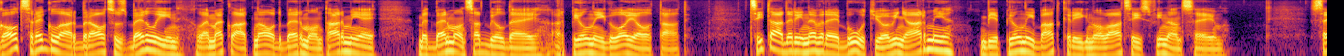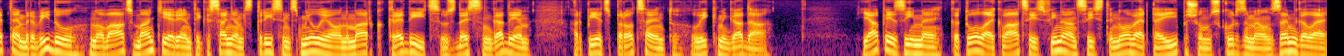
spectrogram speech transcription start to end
Golds regulāri brauca uz Berlīni, lai meklētu naudu Bermuda armijai, bet Bermuds atbildēja ar pilnīgu lojalitāti. Citādi arī nevarēja būt, jo viņa armija bija pilnībā atkarīga no Vācijas finansējuma. Septembra vidū no vācu banķieriem tika saņemts 300 miljonu marku kredīts uz desmit gadiem ar 5% likmi gadā. Jāpiezīmē, ka tolaik Vācijas finansisti novērtēja īpašumus kurzemē un zemgalē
